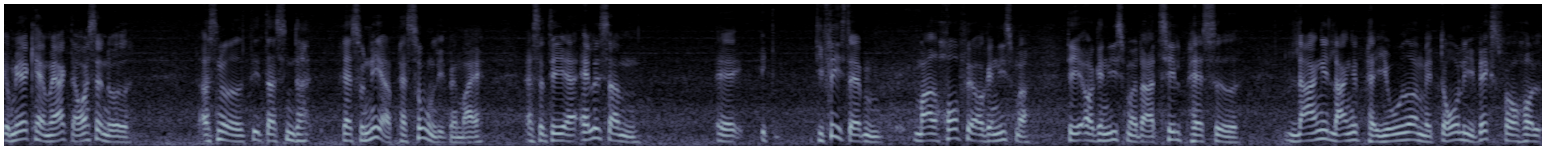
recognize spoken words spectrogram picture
jo mere kan jeg mærke, at der også er noget, også noget, der, sådan, der resonerer personligt med mig. Altså det er alle sammen, øh, de fleste af dem, meget hårdføre organismer. Det er organismer, der er tilpasset lange, lange perioder med dårlige vækstforhold.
